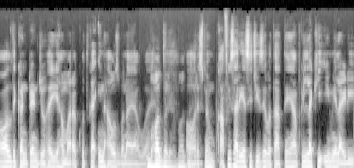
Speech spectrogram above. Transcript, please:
ऑल द कंटेंट जो है ये हमारा खुद का इन हाउस बनाया हुआ है। बहुत बढ़िया बहुत और इसमें हम काफ़ी सारी ऐसी चीज़ें बताते हैं आपकी lucky email ID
